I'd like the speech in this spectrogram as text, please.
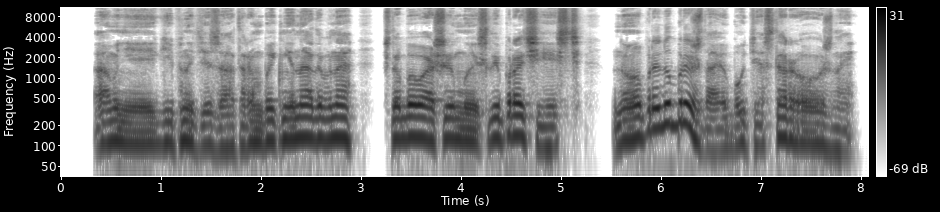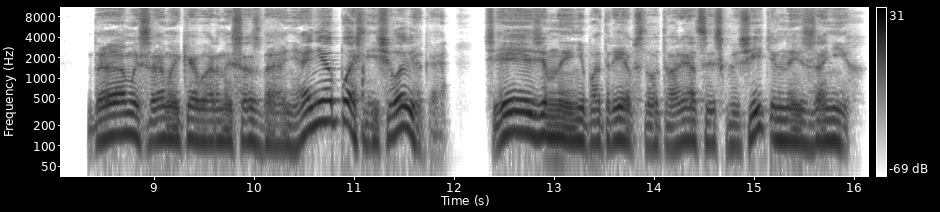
— А мне гипнотизатором быть не надобно, чтобы ваши мысли прочесть. Но предупреждаю, будьте осторожны. Да, мы самые коварные создания, они опаснее человека. Все земные непотребства творятся исключительно из-за них.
